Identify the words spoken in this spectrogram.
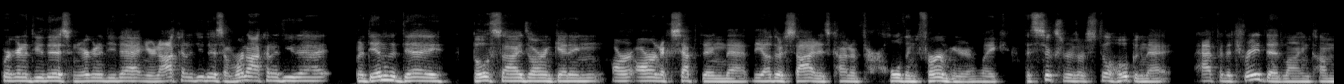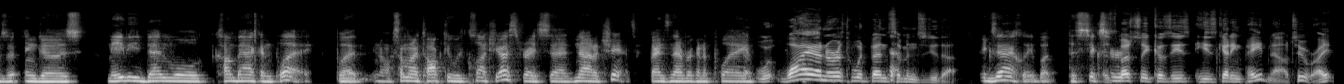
we're going to do this and you're going to do that and you're not going to do this and we're not going to do that. But at the end of the day, both sides aren't getting are aren't accepting that the other side is kind of holding firm here. Like the Sixers are still hoping that after the trade deadline comes and goes, maybe Ben will come back and play. But you know, someone I talked to with Clutch yesterday said not a chance. Ben's never going to play. Why on earth would Ben Simmons do that? Exactly, but the Sixers, especially because he's he's getting paid now too, right?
